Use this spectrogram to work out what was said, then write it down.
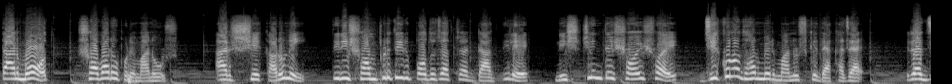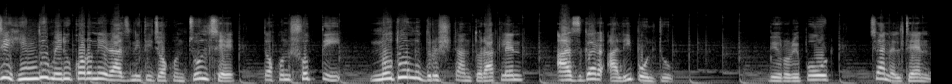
তার মত সবার উপরে মানুষ। আর সে কারণেই তিনি সম্প্রীতির পদযাত্রার ডাক দিলে নিশ্চিন্তে শয়ে শয়ে যে কোনো ধর্মের মানুষকে দেখা যায়। রাজ্যে হিন্দু মেরুকরণের রাজনীতি যখন চলছে, তখন সত্যি নতুন দৃষ্টান্ত রাখলেন Azgar Ali Paltu. Bureau report, channel ten.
